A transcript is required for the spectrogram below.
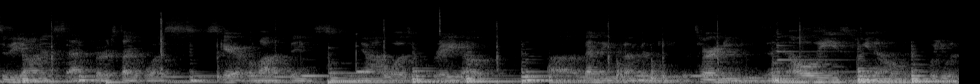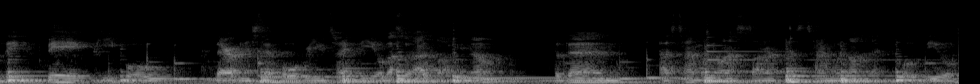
To be honest, at first I was scared of a lot of things. You know, I was afraid of uh, lending companies, attorneys, and all these, you know, what you would think big people that are gonna step over you type deal. That's what I thought, you know. But then, as time went on, as, started, as time went on, and I closed deals,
